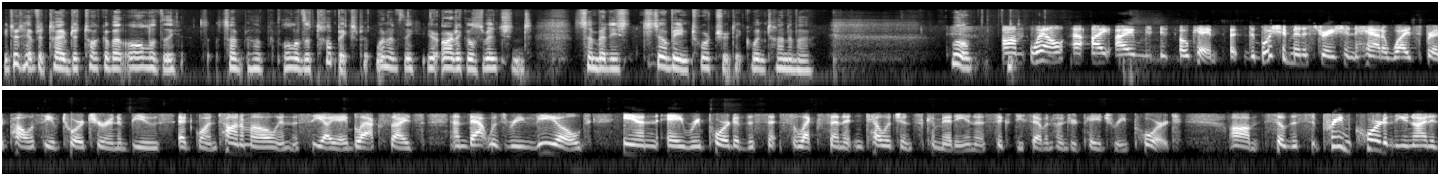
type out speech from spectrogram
We don't have the time to talk about all of the all of the topics, but one of the your articles mentioned somebody's still being tortured at Guantanamo. Well, um, well, I, I okay. The Bush administration had a widespread policy of torture and abuse at Guantanamo and the CIA black sites, and that was revealed in a report of the Select Senate Intelligence Committee in a 6,700 page report. Um, so the Supreme Court of the United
